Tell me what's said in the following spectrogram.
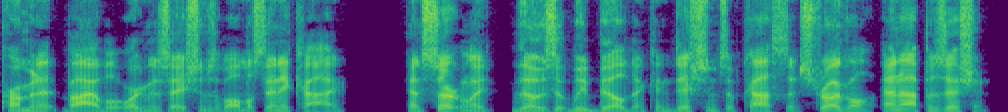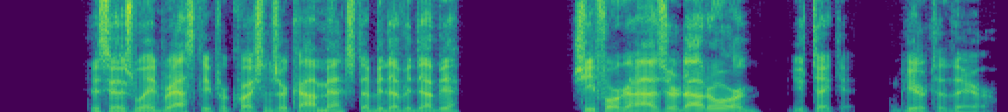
permanent, viable organizations of almost any kind, and certainly those that we build in conditions of constant struggle and opposition. This is Wade Rathke. For questions or comments, www.chieforganizer.org. You take it from here to there.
